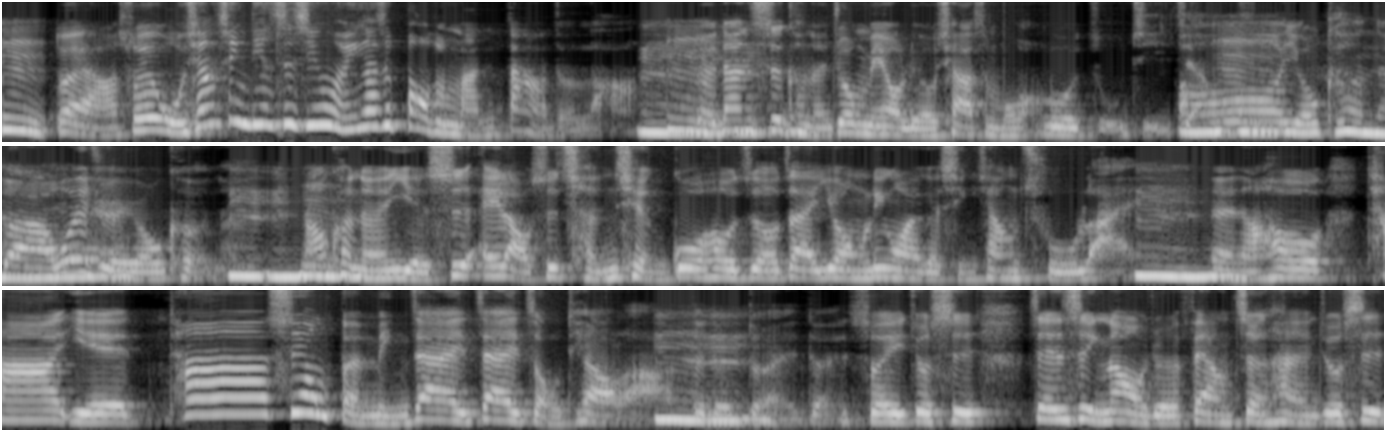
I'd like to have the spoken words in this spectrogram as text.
嗯，对啊，所以我相信电视新闻应该是报的蛮大的啦。嗯，对，但是可能就没有留下什么网络足迹这样子。哦，有可能。对啊，我也觉得有可能。嗯嗯。然后可能也是 A 老师沉潜过后之后，再用另外一个形象出来。嗯。对，然后他也他是用本名在在走跳啦。对对对对，所以就是这件事情让我觉得非常震撼的，就是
